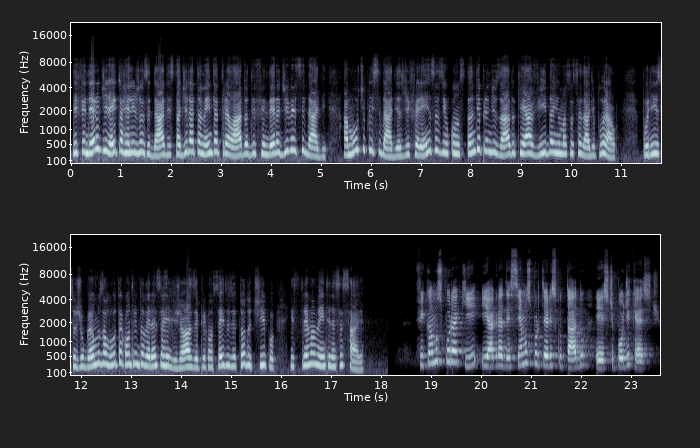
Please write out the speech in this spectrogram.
Defender o direito à religiosidade está diretamente atrelado a defender a diversidade, a multiplicidade, as diferenças e o constante aprendizado que é a vida em uma sociedade plural. Por isso, julgamos a luta contra intolerância religiosa e preconceitos de todo tipo extremamente necessária. Ficamos por aqui e agradecemos por ter escutado este podcast.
